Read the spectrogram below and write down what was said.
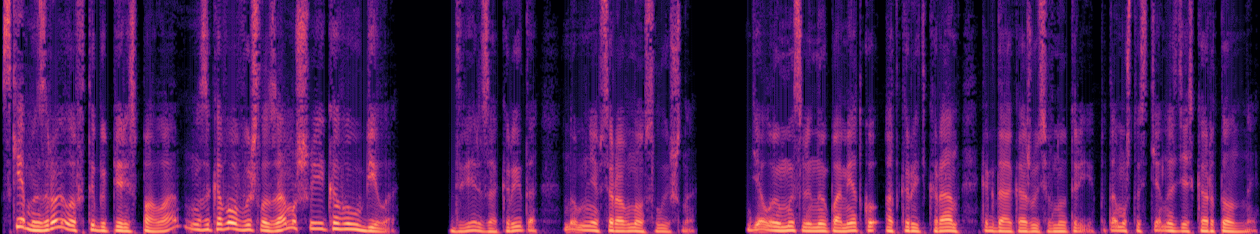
«С кем из Ройлов ты бы переспала? За кого вышла замуж и кого убила?» Дверь закрыта, но мне все равно слышно. Делаю мысленную пометку «открыть кран», когда окажусь внутри, потому что стены здесь картонные.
